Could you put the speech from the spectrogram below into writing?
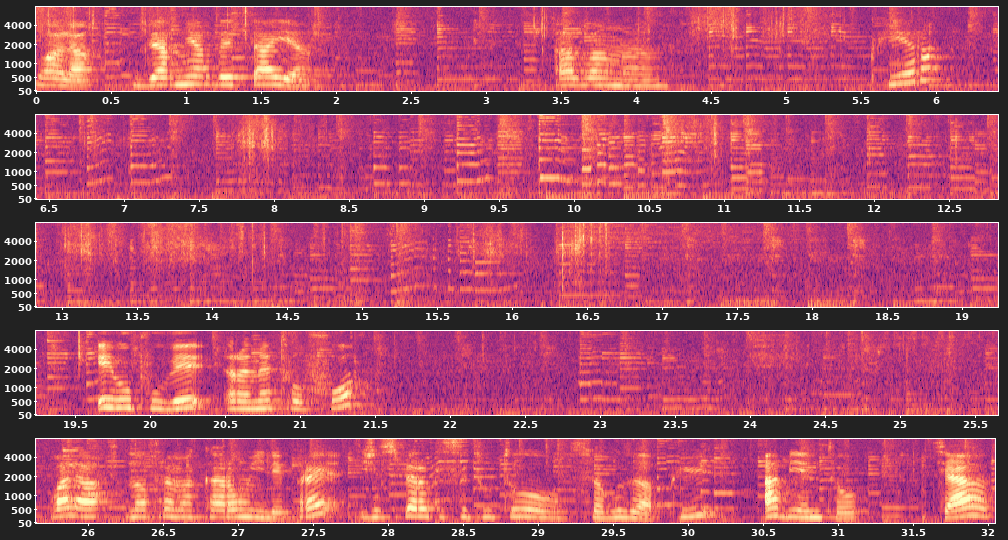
Voilà, dernier détail avant euh, cuire. Et vous pouvez remettre au four Voilà, notre macaron il est prêt. J'espère que ce tuto ça vous a plu. À bientôt. Ciao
